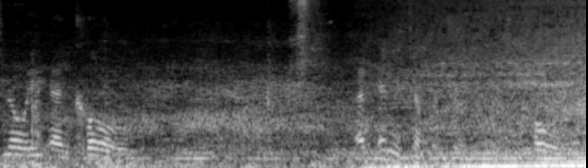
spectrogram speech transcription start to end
snowy, and cold. At any temperature, cold.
